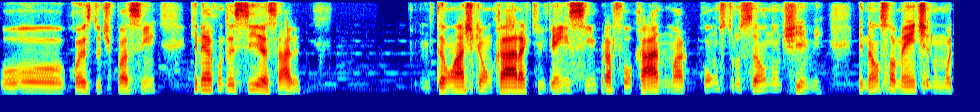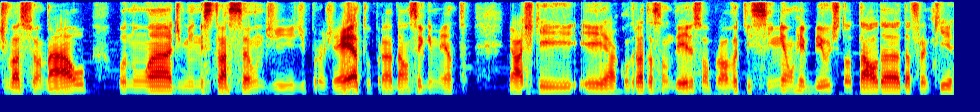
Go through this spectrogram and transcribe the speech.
ou coisa do tipo assim, que nem acontecia, sabe? Então acho que é um cara que vem sim para focar numa construção de um time e não somente no motivacional ou numa administração de, de projeto para dar um segmento. Eu acho que a contratação dele só prova que sim é um rebuild total da, da franquia.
